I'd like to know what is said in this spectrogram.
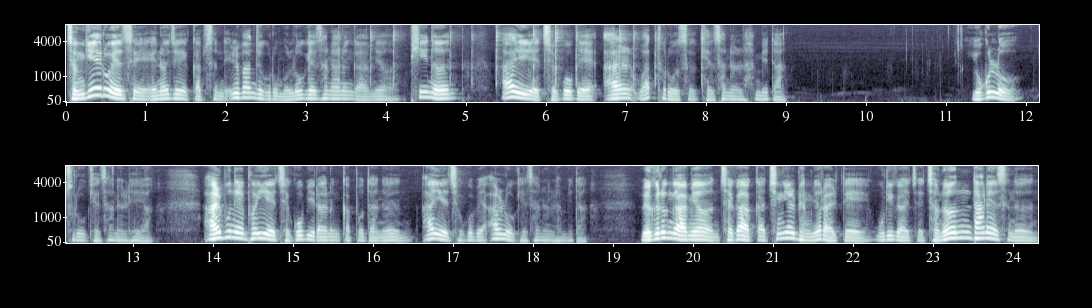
전개로에서의 에너지의 값은 일반적으로 뭘로 계산하는가 하면 P는 I의 제곱에 R 와트로서 계산을 합니다. 요걸로 주로 계산을 해요. R분의 V의 제곱이라는 값보다는 I의 제곱에 R로 계산을 합니다. 왜 그런가 하면 제가 아까 직렬 병렬 할 때 우리가 이제 전원 단에서는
